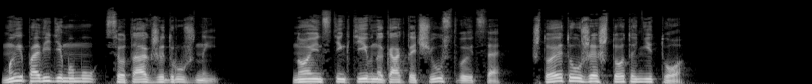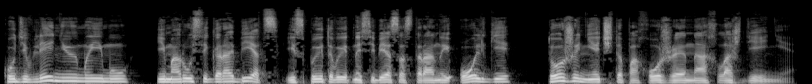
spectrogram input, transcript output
мы, по-видимому, все так же дружны но инстинктивно как-то чувствуется, что это уже что-то не то. К удивлению моему, и Маруси Горобец испытывает на себе со стороны Ольги тоже нечто похожее на охлаждение.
